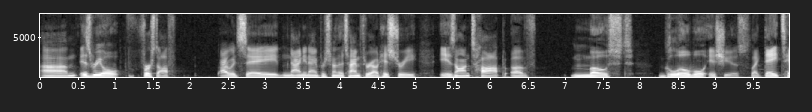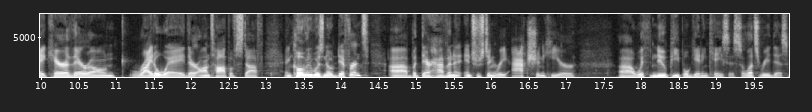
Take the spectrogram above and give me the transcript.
Um, Israel, first off, I would say 99% of the time throughout history is on top of most global issues. Like they take care of their own right away. They're on top of stuff. And COVID was no different, uh, but they're having an interesting reaction here uh, with new people getting cases. So let's read this.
